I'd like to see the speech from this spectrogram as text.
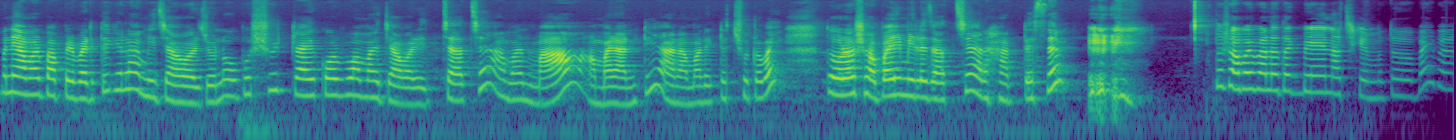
মানে আমার বাপের বাড়িতে গেলে আমি যাওয়ার জন্য অবশ্যই ট্রাই করব। আমার যাওয়ার ইচ্ছা আছে। আমার মা, আমার আন্টি আর আমার একটা ছোটো ভাই। তো ওরা সবাই মিলে যাচ্ছে আর হাঁটতেছে। তো সবাই ভালো থাকবেন। আজকের মতো বাই বাই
